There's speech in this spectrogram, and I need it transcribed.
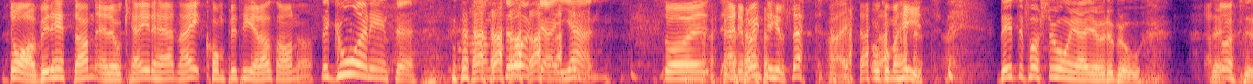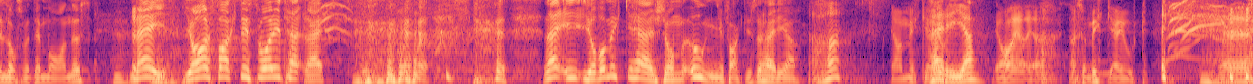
David hette han. Är det okej det här? Nej, komplettera sa han. Det går inte! Ansöka igen! Så eh, nej, det var inte helt lätt Nej. att komma hit. Det är inte första gången jag är i Örebro. Alltså? Det, det låter som ett manus. Nej, jag har faktiskt varit här. Nej. Nej, jag var mycket här som ung faktiskt och härja. Aha. Ja, mycket har jag gjort. Härja. Ja, ja, ja. Alltså mycket har jag gjort. eh,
